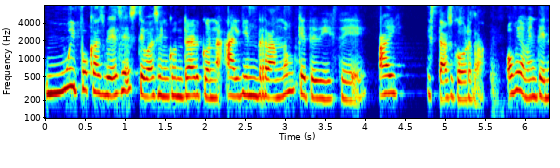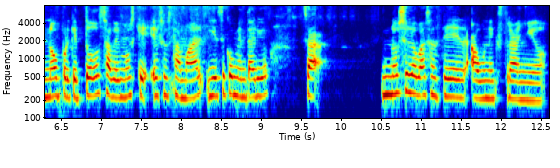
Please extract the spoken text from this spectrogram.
muy pocas veces te vas a encontrar con alguien random que te dice, ay, estás gorda. Obviamente no, porque todos sabemos que eso está mal y ese comentario, o sea, no se lo vas a hacer a un extraño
